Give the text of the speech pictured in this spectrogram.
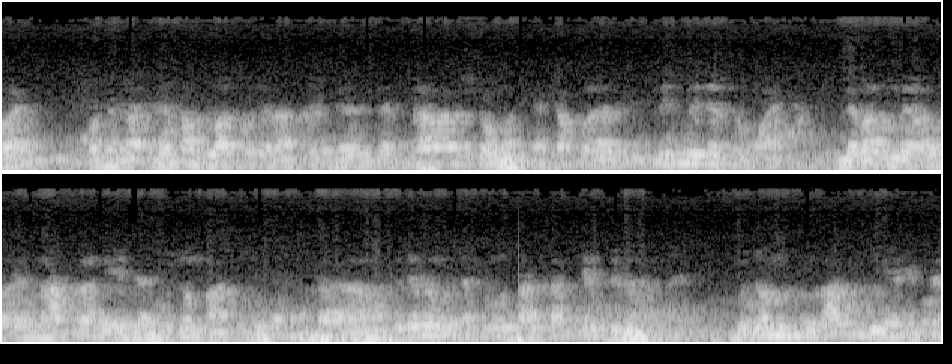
হয় হওয়ার পরে রাত্রে দেড়টার সময়, একটা ত্রিশ মিনিটের সময় লেবার নিয়ে যায়, দুজন হসপিটালের মধ্যে কোনো ডাক্তার কেউ ছিল না। দুজন নিয়ে গেছে।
